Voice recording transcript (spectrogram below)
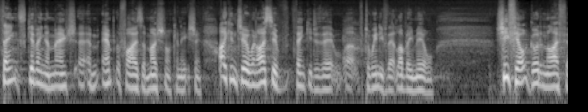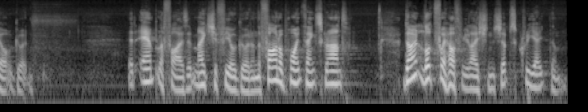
Thanksgiving amplifies emotional connection. I can tell when I said thank you to, that, uh, to Wendy for that lovely meal, she felt good and I felt good. It amplifies, it makes you feel good. And the final point, thanks, Grant don't look for health relationships, create them.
